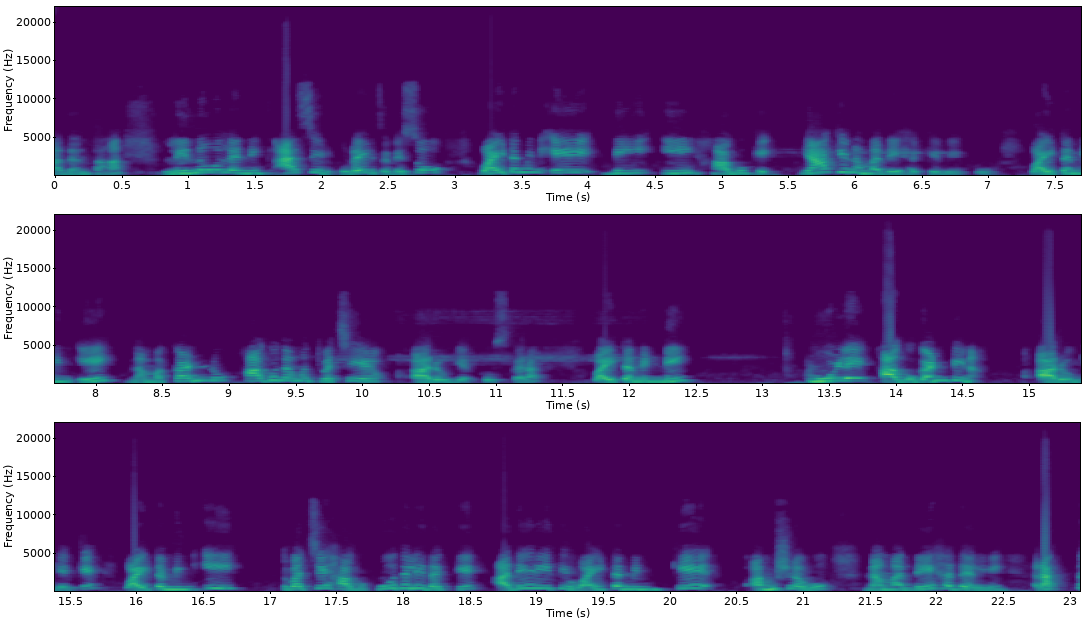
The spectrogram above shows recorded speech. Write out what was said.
ಆದಂತಹ ಲಿನೋಲೆನಿಕ್ ಆಸಿಡ್ ಕೂಡ ಇರ್ತದೆ. So vitamin A D E ಹಾಗೂ ಕೆ ಯಾಕೆ ನಮ್ಮ ದೇಹಕ್ಕೆ ಬೇಕು? ವೈಟಮಿನ್ ಎ ನಮ್ಮ ಕಣ್ಣು ಹಾಗೂ ನಮ್ಮ ತ್ವಚೆಯ ಆರೋಗ್ಯಕ್ಕೋಸ್ಕರ. ವೈಟಮಿನ್ ಡಿ ಮೂಳೆ ಹಾಗೂ ಗಂಟಿನ ಆರೋಗ್ಯಕ್ಕೆ. ವೈಟಮಿನ್ ಇ ತ್ವಚೆ ಹಾಗೂ ಕೂದಲಿದಕ್ಕೆ. ಅದೇ ರೀತಿ ವೈಟಮಿನ್ ಕೆ ಅಂಶವು ನಮ್ಮ ದೇಹದಲ್ಲಿ ರಕ್ತ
